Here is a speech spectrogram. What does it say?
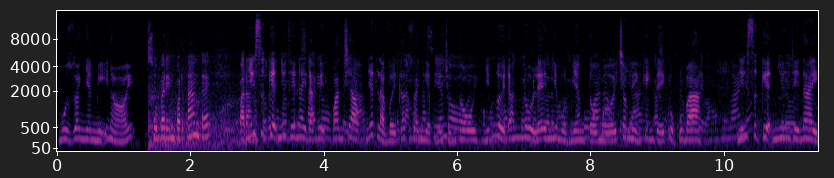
một doanh nhân Mỹ nói. Những sự kiện như thế này đặc biệt quan trọng, nhất là với các doanh nghiệp như chúng tôi, những người đang nổi lên như một nhân tố mới trong nền kinh tế của Cuba. Những sự kiện như thế này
